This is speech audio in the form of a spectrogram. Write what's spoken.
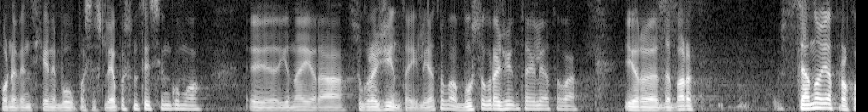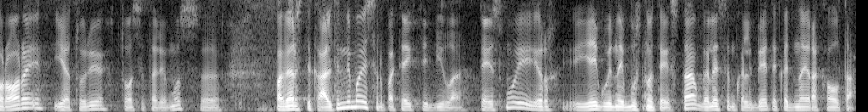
ponia Venskienė buvo pasislėpusi nuo teisingumo, jinai yra sugražinta į Lietuvą, bus sugražinta į Lietuvą ir dabar scenoje prokurorai, jie turi tuos įtarimus e, paversti kaltinimais ir pateikti bylą teismui ir jeigu jinai bus nuteista, galėsim kalbėti, kad jinai yra kalta.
